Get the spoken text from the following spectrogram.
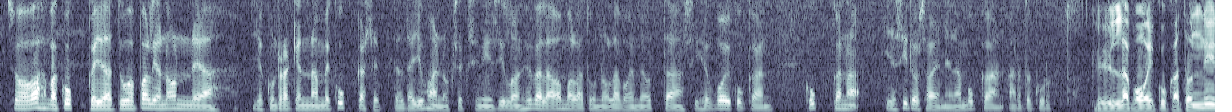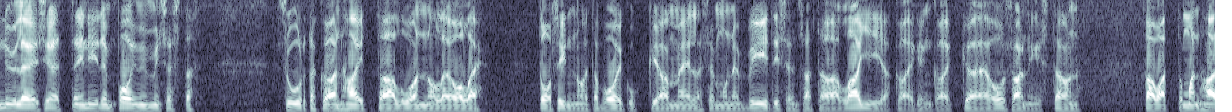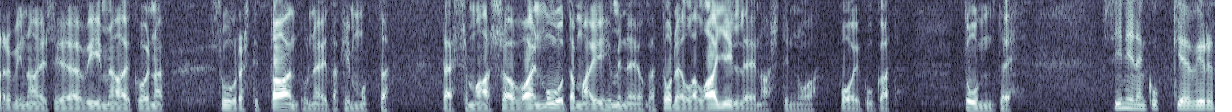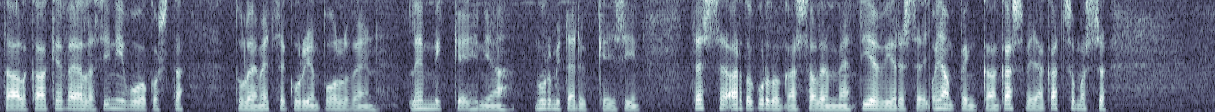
Se on vahva kukka ja tuo paljon onnea ja kun rakennamme kukkaseppeltä juhannukseksi, niin silloin hyvällä omalla tunnolla voimme ottaa siihen voikukan kukkana ja sidosaineena mukaan Arto Kurttu. Kyllä voikukat on niin yleisiä, ettei niiden poimimisesta suurtakaan haittaa luonnolle ole. Tosin noita voikukkia on meillä semmoinen viitisen sataa lajia kaiken kaikkiaan ja osa niistä on tavattoman harvinaisia ja viime aikoina suuresti taantuneitakin, mutta tässä maassa on vain muutama ihminen, joka todella lajilleen asti nuo voikukat tuntee. Sininen kukkien virta alkaa keväällä sinivuokosta, tulee metsäkurjen polveen, lemmikkeihin ja nurmitädykkeisiin. Tässä Arto Kurton kanssa olemme tien vieressä ojanpenkkaan kasveja katsomassa.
